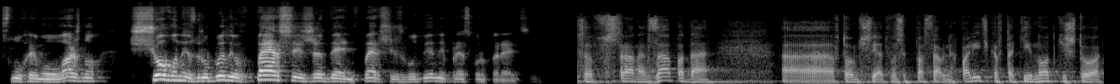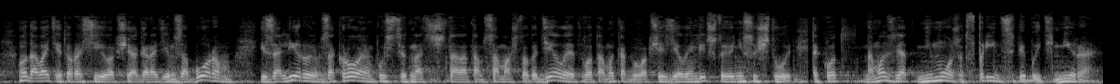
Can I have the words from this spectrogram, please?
Слухаємо уважно, що вони зробили в перший же день, в перші ж години прес-конференції. в странах Запада, в том числе от высокопоставленных политиков, такие нотки, что ну давайте эту Россию вообще огородим забором, изолируем, закроем, пусть значит, она там сама что-то делает, вот, а мы как бы вообще сделаем вид, что ее не существует. Так вот, на мой взгляд, не может в принципе быть мира,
